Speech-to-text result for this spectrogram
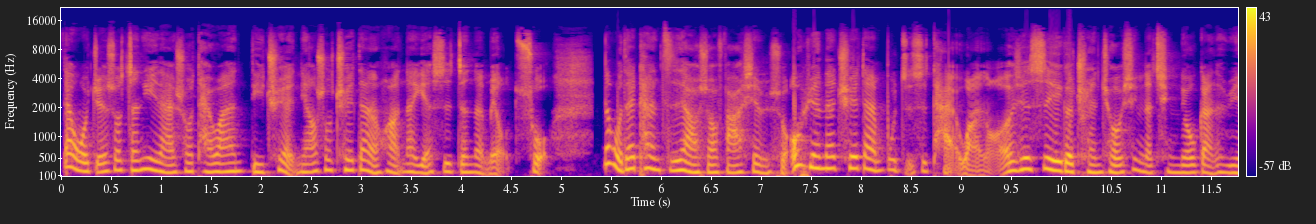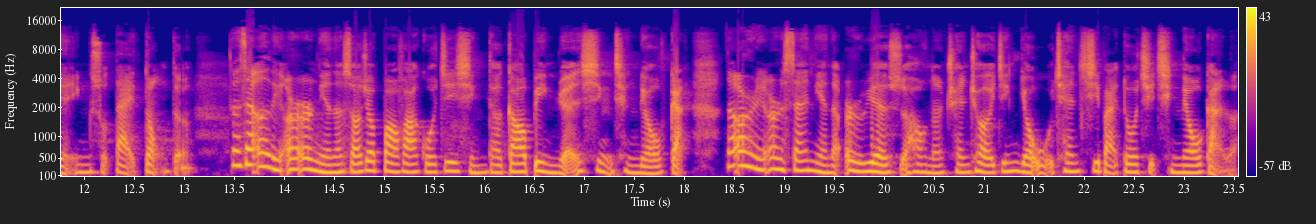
但我觉得说整体来说，台湾的确你要说缺蛋的话，那也是真的没有错。那我在看资料的时候发现说，哦，原来缺蛋不只是台湾哦，而且是一个全球性的禽流感的原因所带动的。那在二零二二年的时候就爆发国际型的高病原性禽流感。那二零二三年的二月的时候呢，全球已经有五千七百多起禽流感了。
